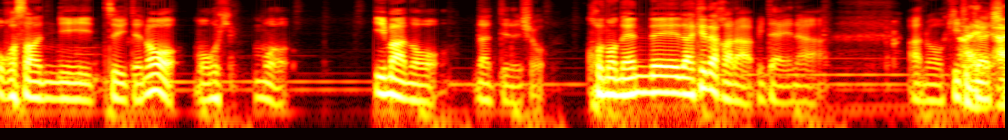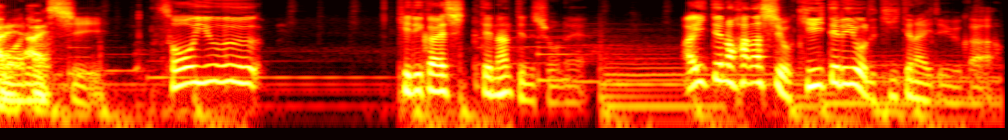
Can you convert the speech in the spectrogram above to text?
お子さんについての、もうひ、もう、今の、なんて言うんでしょう、この年齢だけだから、みたいな、あの、切り返しもありますし、そういう切り返しってなんて言うんでしょうね。相手の話を聞いてるようで聞いてないというか、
